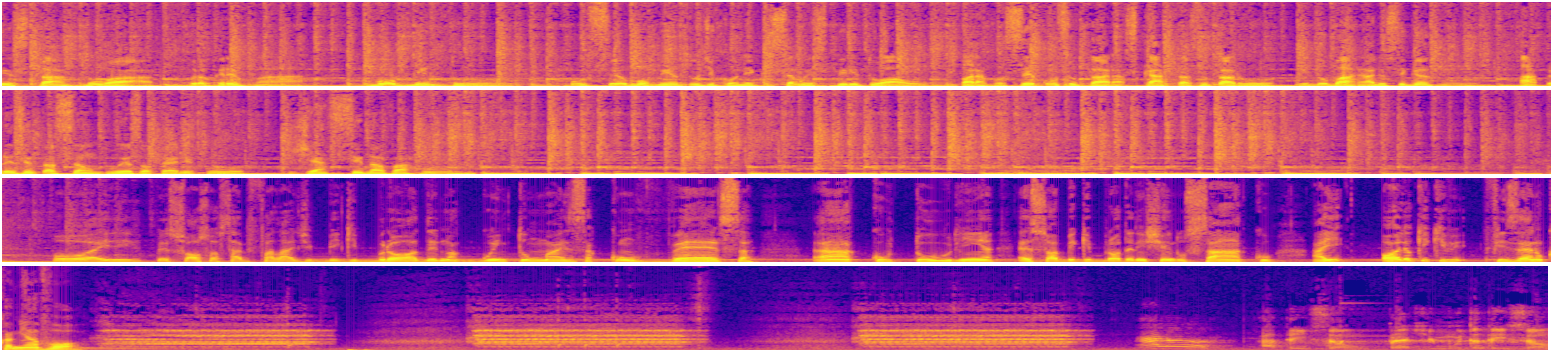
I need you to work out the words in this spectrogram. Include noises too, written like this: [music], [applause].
Está no ar. Programa Momento. O seu momento de conexão espiritual para você consultar as cartas do tarô e do baralho cigano. Apresentação do esotérico Jesse Navarro. Pô, aí o pessoal só sabe falar de Big Brother, não aguento mais essa conversa. Ah, culturinha, é só Big Brother enchendo o saco. Aí, olha o que, que fizeram com a minha avó. Alô? Atenção, preste muita atenção.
